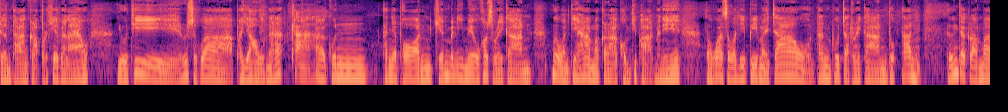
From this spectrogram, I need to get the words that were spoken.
เดินทางกลับประเทศไปแล้ว อยู่ที่รู้สึกว่าพะเยานะฮะคุณธัญพรเขียนเป็นอีเมลเข้าสู่รายการ เมื่อวันที่ 5 มกราคมที่ผ่านมานี้ บอกว่าสวัสดีปีใหม่เจ้า ท่านผู้จัดรายการทุกท่าน ถึงจะกลับมา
